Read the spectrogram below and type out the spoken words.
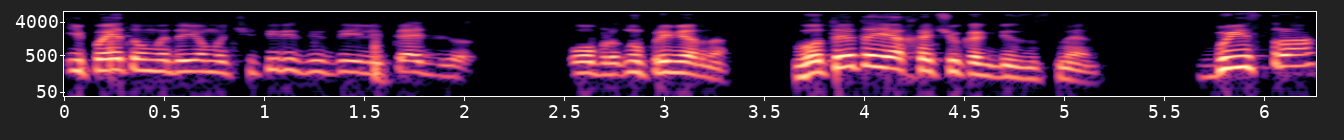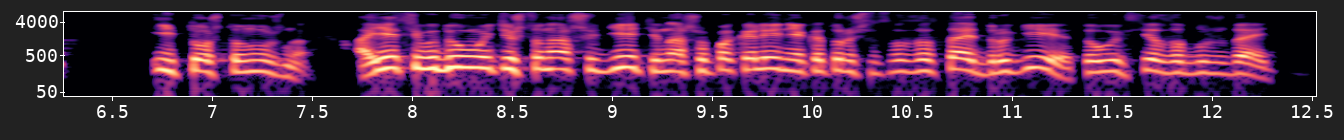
и поэтому мы даем ему 4 звезды или 5 звезд. Образ, ну, примерно. Вот это я хочу как бизнесмен. Быстро и то, что нужно. А если вы думаете, что наши дети, наше поколение, которое сейчас возрастает, другие, то вы все заблуждаетесь.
